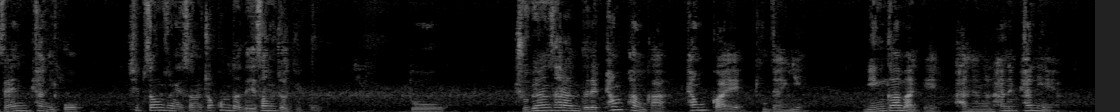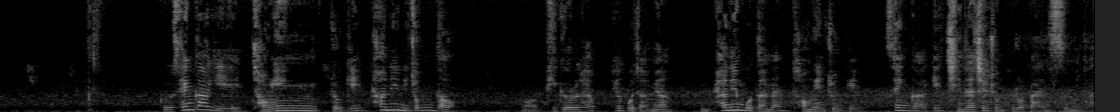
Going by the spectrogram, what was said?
센 편이고 십성 중에서는 조금 더 내성적이고 또 주변 사람들의 평판과 평가에 굉장히 민감하게 반응을 하는 편이에요. 그 생각이 정인 쪽이 편인이 좀더 어, 비교를 해- 해보자면 편인보다는 정인 쪽이 생각이 지나칠 정도로 많습니다.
